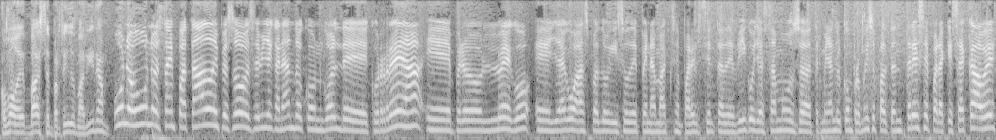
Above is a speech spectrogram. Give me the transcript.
¿Cómo va este partido, Marina? 1-1 está empatado, empezó Sevilla ganando con gol de Correa, eh, pero luego eh, Yago Aspas lo hizo de pena máxima para el Celta de Vigo. Ya estamos ah, terminando el compromiso, faltan 13 para que se acabe.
